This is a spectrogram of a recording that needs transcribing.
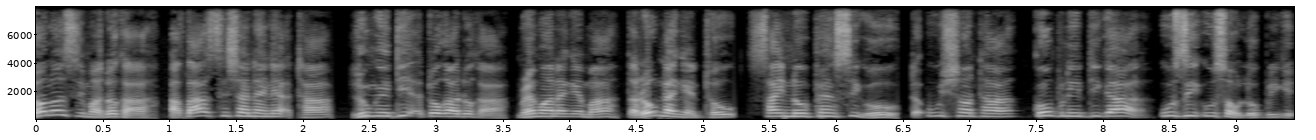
လောလောစီမှာတော့ခါအသားဆရှာနိုင်တဲ့အထားလူငယ်တိအတော့ကတော့ခါမြန်မာနိုင်ငံမှာတရုတ်နိုင်ငံထုတ်ဆိုင်နိုဖန်စီကိုတူရှန်တာကုမ္ပဏီတီကဦးစီးဦးဆောင်လုပ်ပြီးက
